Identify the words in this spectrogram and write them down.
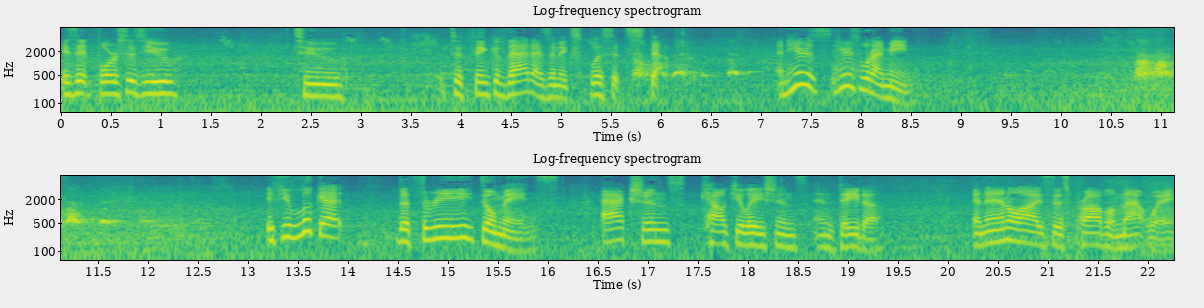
is it forces you to to think of that as an explicit step. And here's here's what I mean. If you look at the three domains, actions, calculations, and data, and analyze this problem that way,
